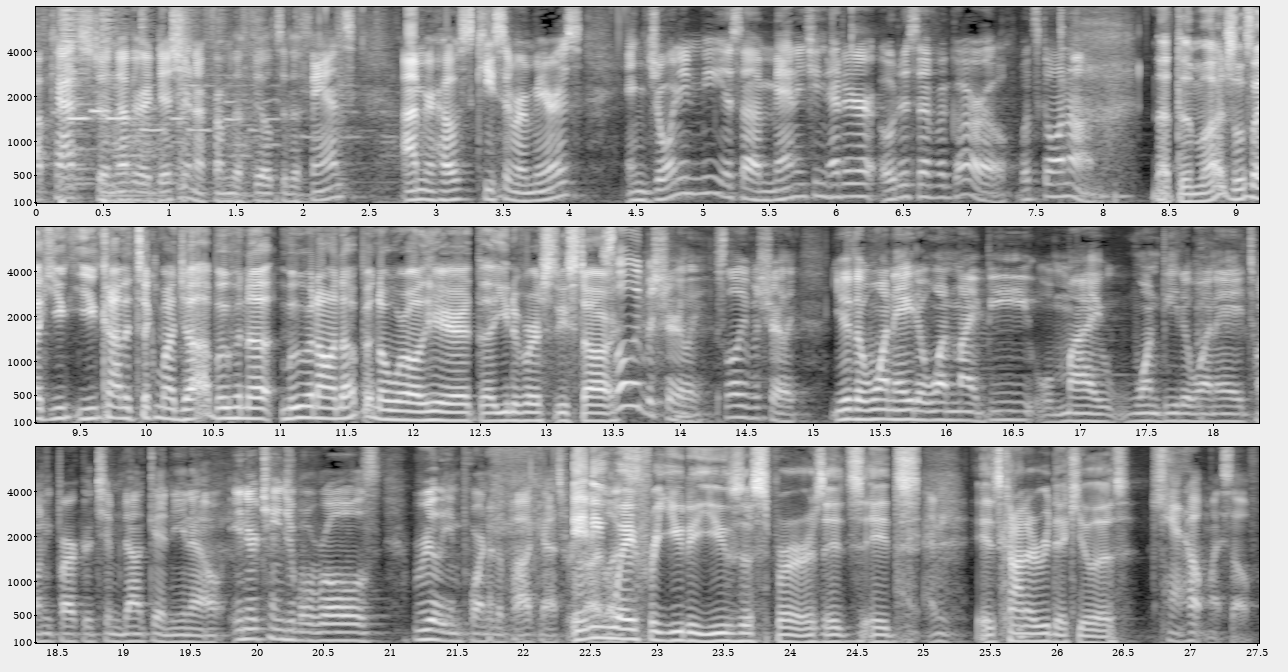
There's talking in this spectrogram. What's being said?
Bobcats to another edition of From the Field to the Fans. I'm your host, Kisa Ramirez, and joining me is uh, managing editor Otis Evagaro. What's going on? Nothing much. Looks like you, you kind of took my job moving up, moving on up in the world here at the University Star. Slowly but surely, slowly but surely. You're the one A to one my B, my one B to one A. Tony Parker, Tim Duncan. You know, interchangeable roles. Really important to the podcast. Regardless. Any way for you to use the Spurs, it's it's I mean- it's kind of ridiculous. Can't help myself.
